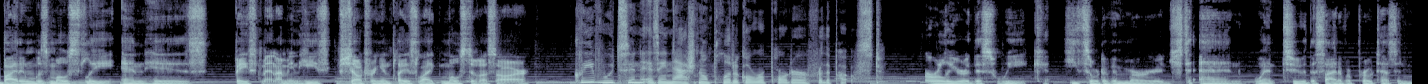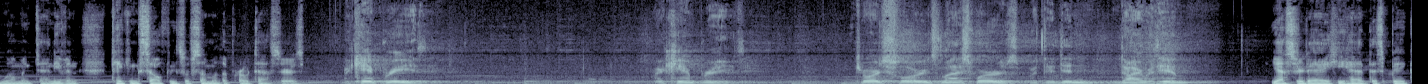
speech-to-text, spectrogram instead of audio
Biden was mostly in his basement. I mean, he's sheltering in place like most of us are. Cleve Wootson is a national political reporter for The Post. Earlier this week, he sort of emerged and went to the site of a protest in Wilmington, even taking selfies with some of the protesters. I can't breathe. I can't breathe. George Floyd's last words, but they didn't die with him. Yesterday, he had this big,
